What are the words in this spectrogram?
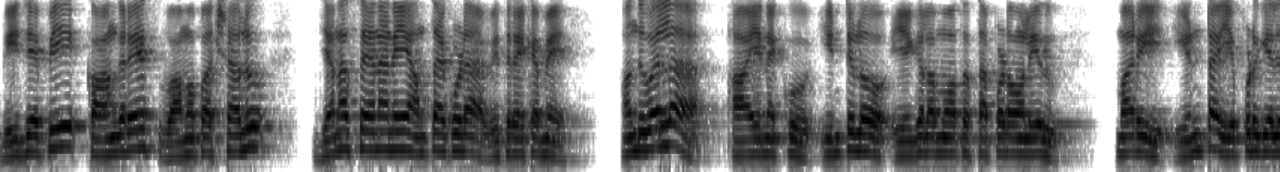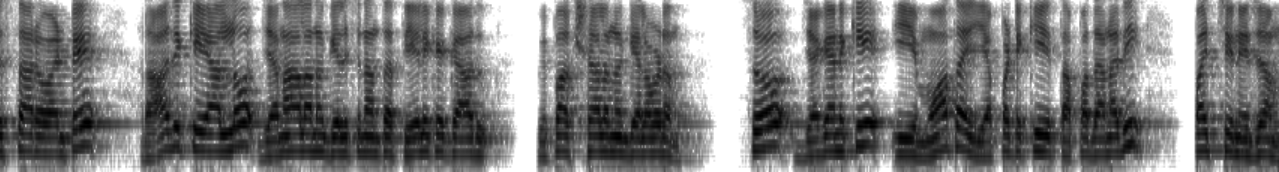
బీజేపీ కాంగ్రెస్ వామపక్షాలు జనసేనని అంతా కూడా వ్యతిరేకమే. అందువల్ల ఆయనకు ఇంటిలో ఈగలమోత తప్పడం లేదు. మరి ఇంట ఎప్పుడు గెలుస్తారు అంటే రాజకీయాల్లో జనాలను గెలిచినంత తేలిక కాదు విపక్షాలను గెలవడం. సో జగన్కి ఈ మోత ఎప్పటికీ తప్పదన్నది పచ్చి నిజం.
